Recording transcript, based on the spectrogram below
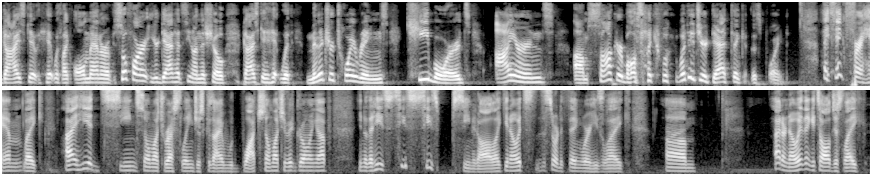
guys get hit with like all manner of. So far, your dad had seen on this show guys get hit with miniature toy rings, keyboards, irons. Um, soccer balls. Like, what did your dad think at this point? I think for him, like I, he had seen so much wrestling just because I would watch so much of it growing up. You know that he's he's he's seen it all. Like you know, it's the sort of thing where he's like, um, I don't know. I think it's all just like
